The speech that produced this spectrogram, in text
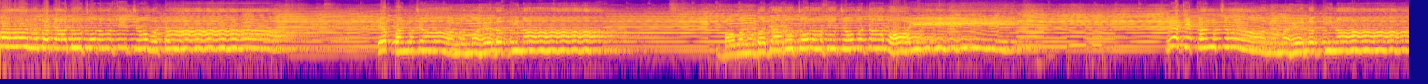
બાવન બજાદુ ચોરાતી ચોવટા એ પંચાન મહેલ કિના બાવન બજારુ ચોરાસી ચોવટા ભાઈ. એ જ કંચન મહેલ કિના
